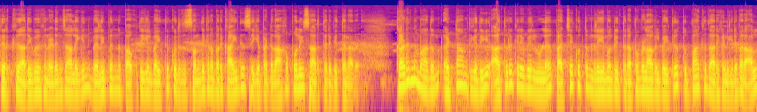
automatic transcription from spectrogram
தெற்கு அதிவேக நெடுஞ்சாலையின் வெளிப்பெண்ண பகுதியில் வைத்து குறித்த சந்தேக நபர் கைது செய்யப்பட்டதாக போலீசார் தெரிவித்தனர். கடந்த மாதம் எட்டாம் தேதி அத்துருக்கிரவில் உள்ள பச்சை குத்தும் நிலையம் ஒன்றின் திறப்பு விழாவில் வைத்து துப்பாக்கிதாரிகள் இருவரால்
